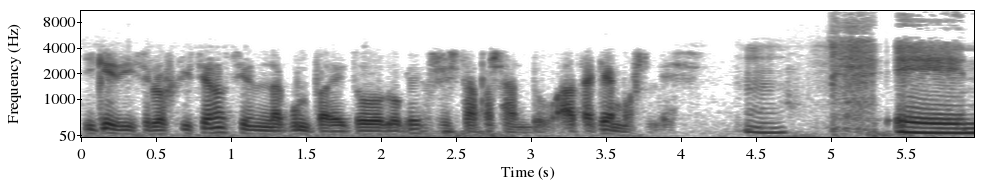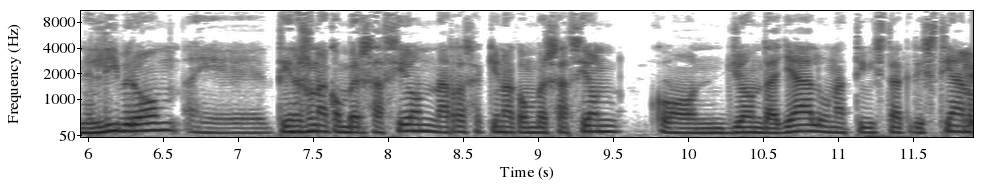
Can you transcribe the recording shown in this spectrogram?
y que dice los cristianos tienen la culpa de todo lo que nos está pasando, ataquémosles. Mm. Eh, en el libro eh, tienes una conversación, narras aquí una conversación con John Dayal, un activista cristiano,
